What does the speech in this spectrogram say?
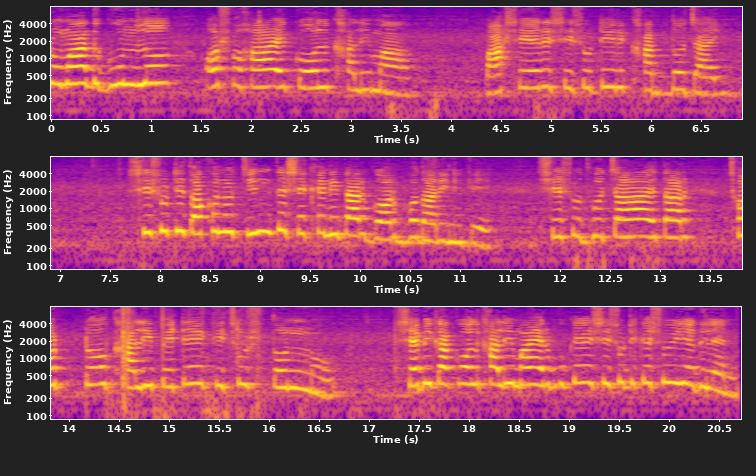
প্রমাদ গুনল অসহায় কোল খালি মা, পাশের শিশুটির খাদ্য চাই। শিশুটি তখনও চিনতে শেখেনি তার গর্ভধারিণীকে। সে শুধু চায় তার ছোট্ট খালি পেটে কিছু স্তন্য। সেবিকা কোল খালি মায়ের বুকে শিশুটিকে শুইয়ে দিলেন।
